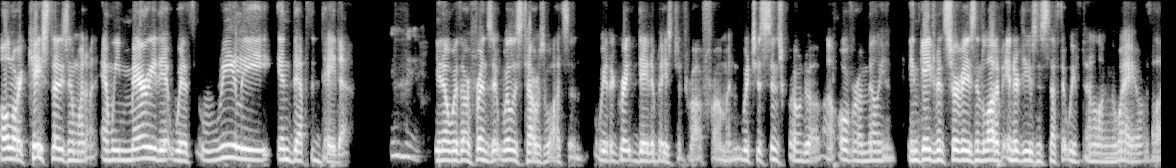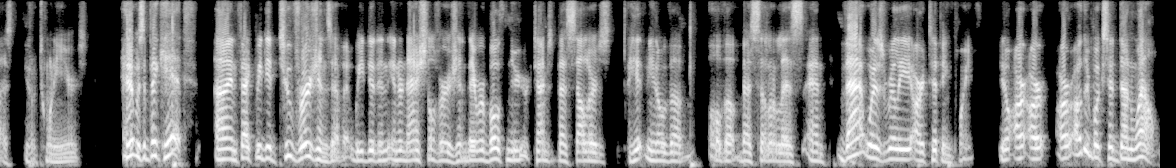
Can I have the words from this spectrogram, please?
all our case studies and whatnot, and we married it with really in-depth data. Mm-hmm. You know, with our friends at Willis Towers Watson, we had a great database to draw from, and which has since grown to uh, over a million engagement surveys and a lot of interviews and stuff that we've done along the way over the last you know 20 years and it was a big hit. Uh, in fact, we did two versions of it. We did an international version. They were both New York Times bestsellers, hit you know the all the bestseller lists, and that was really our tipping point. You know, our our our other books had done well.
